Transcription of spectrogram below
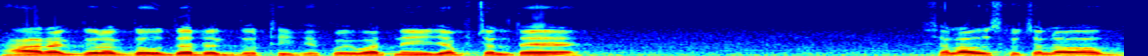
हाँ रख दो रख दो, उधर रख दो, ठीक है, कोई बात नहीं, जब चलते हैं। चलाओ इसको, चलाओ अब।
